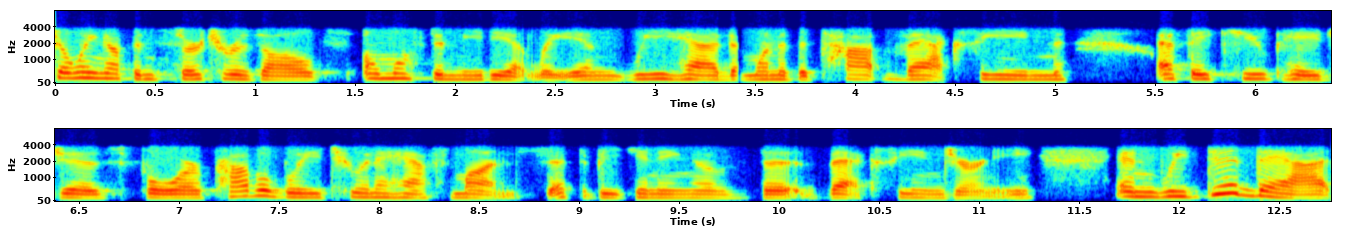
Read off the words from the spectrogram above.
showing up in search results almost immediately. And we had one of the top vaccine FAQ pages for probably two and a half months at the beginning of the vaccine journey. And we did that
